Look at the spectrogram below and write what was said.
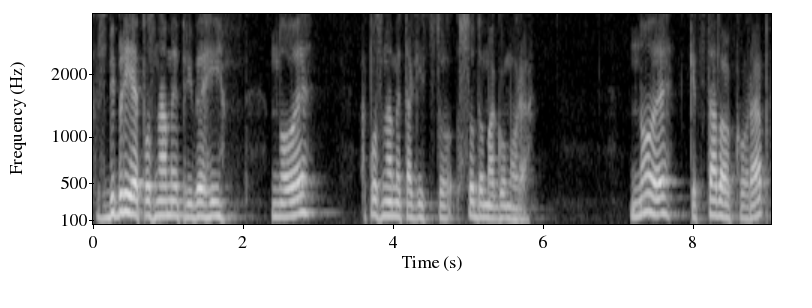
Z Biblie poznáme príbehy Noé a poznáme takisto Sodoma Gomora. Noé, keď stával korab,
